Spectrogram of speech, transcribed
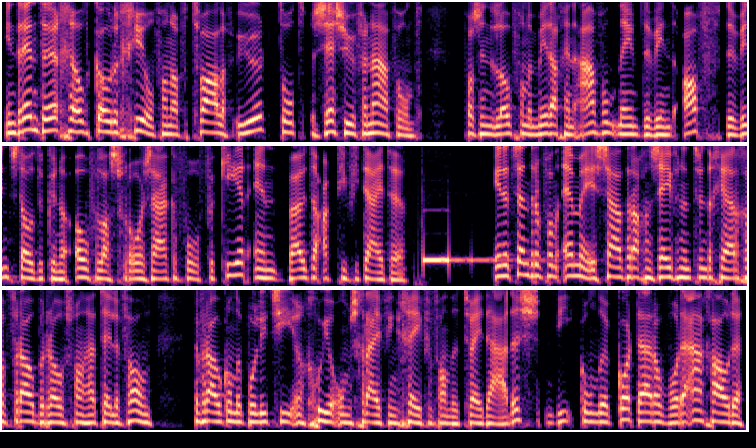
In Drenthe geldt code geel vanaf 12 uur tot 6 uur vanavond. Pas in de loop van de middag en avond neemt de wind af. De windstoten kunnen overlast veroorzaken voor verkeer en buitenactiviteiten. In het centrum van Emmen is zaterdag een 27-jarige vrouw beroofd van haar telefoon. De vrouw kon de politie een goede omschrijving geven van de twee daders. Die konden kort daarop worden aangehouden.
